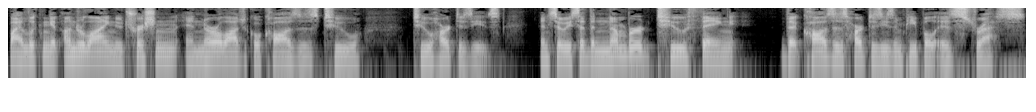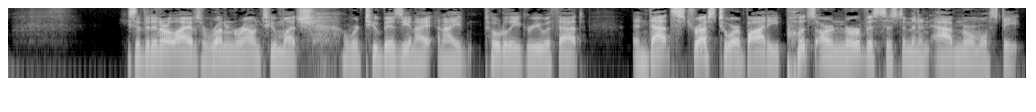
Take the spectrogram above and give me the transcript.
by looking at underlying nutrition and neurological causes to to heart disease. And so he said the number two thing that causes heart disease in people is stress. He said that in our lives we're running around too much, we're too busy, and I and I totally agree with that. And that stress to our body puts our nervous system in an abnormal state.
